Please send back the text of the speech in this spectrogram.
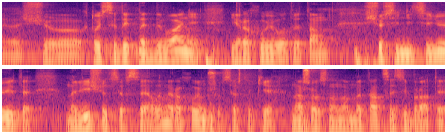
Е, Що хтось сидить на дивані і рахує, от ви там щось ініціюєте, навіщо це все? Але ми рахуємо, що все ж таки наша основна мета це зібрати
